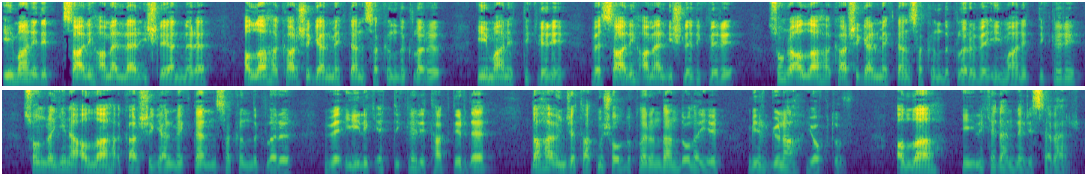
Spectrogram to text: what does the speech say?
İman edip salih ameller işleyenlere Allah'a karşı gelmekten sakındıkları, iman ettikleri ve salih amel işledikleri, sonra Allah'a karşı gelmekten sakındıkları ve iman ettikleri, sonra yine Allah'a karşı gelmekten sakındıkları ve iyilik ettikleri takdirde, daha önce tatmış olduklarından dolayı bir günah yoktur. Allah iyilik edenleri sever.''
